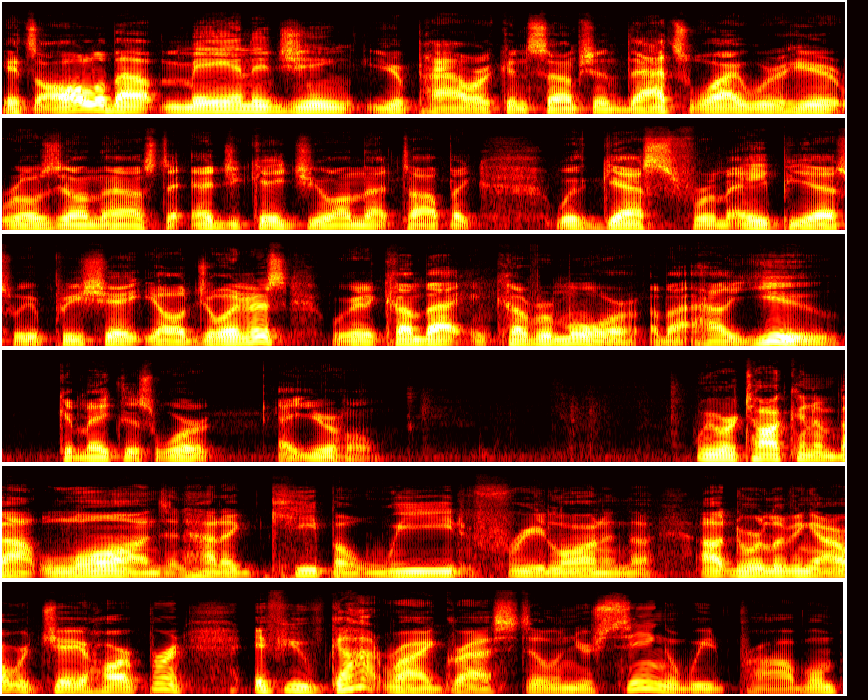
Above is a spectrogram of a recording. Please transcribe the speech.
It's all about managing your power consumption. That's why we're here at Rosie on the House to educate you on that topic with guests from APS. We appreciate y'all joining us. We're going to come back and cover more about how you can make this work at your home. We were talking about lawns and how to keep a weed free lawn in the outdoor living hour with Jay Harper. And if you've got ryegrass still and you're seeing a weed problem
